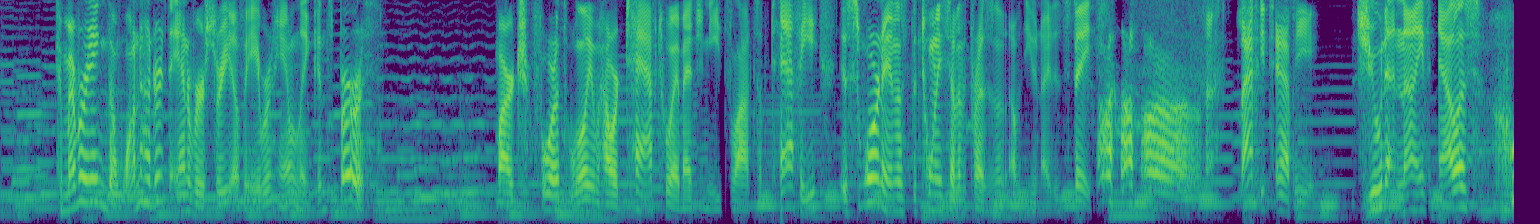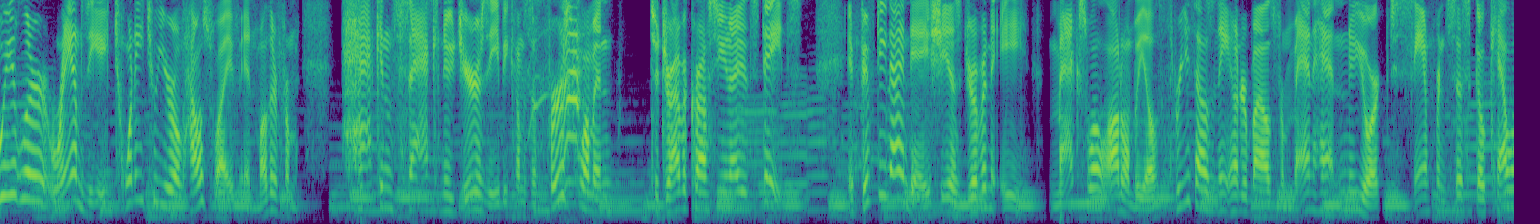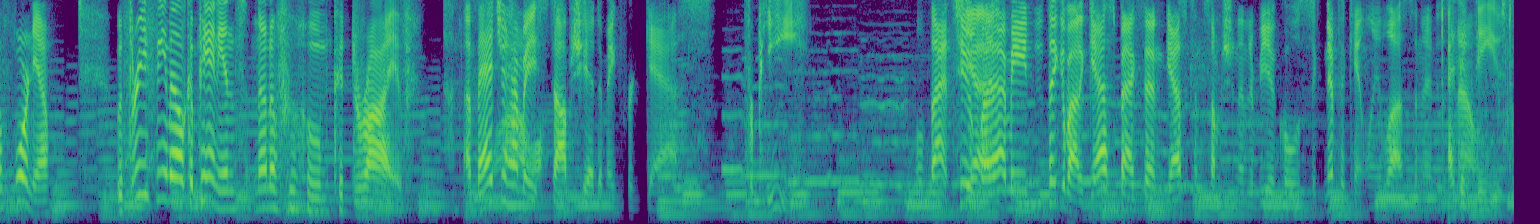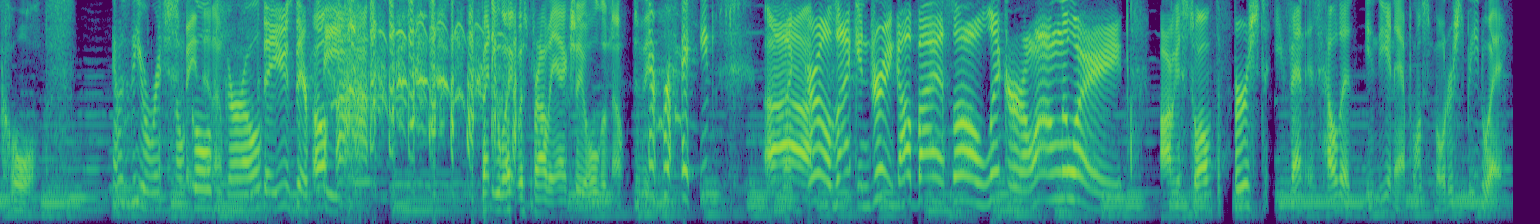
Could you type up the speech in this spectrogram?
commemorating the 100th anniversary of Abraham Lincoln's birth. March 4th, William Howard Taft, who I imagine eats lots of taffy, is sworn in as the 27th President of the United States. Laffy Taffy. June 9th, Alice Huyler Ramsey, a 22 year old housewife and mother from Hackensack, New Jersey, becomes the first ah! woman to drive across the United States. In 59 days, she has driven a Maxwell automobile 3,800 miles from Manhattan, New York to San Francisco, California, with three female companions, none of whom could drive. Imagine how many stops she had to make for gas. For pee. Well, that too, Yeah. but I mean, think about it. Gas back then, gas consumption in a vehicle was significantly less than it is now. I now. think they used coal. That was the original made Golden. Girls. They used their feet. Oh. Betty White was probably actually old enough to be. right? Uh, Like, girls, I can drink. I'll buy us all liquor along the way. August 12th, the first event is held at Indianapolis Motor Speedway.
